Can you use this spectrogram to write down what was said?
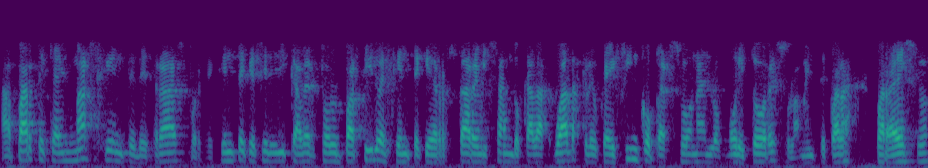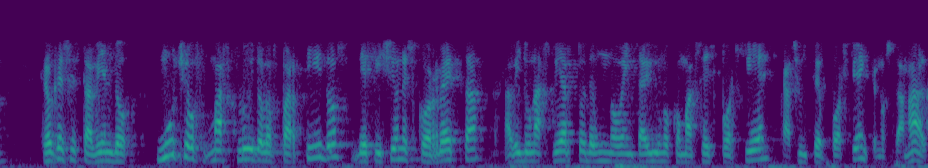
aparte que hay más gente detrás, porque gente que se dedica a ver todo el partido, hay gente que está revisando cada jugada, creo que hay cinco personas en los monitores solamente para, para eso. Creo que se está viendo mucho más fluido los partidos, decisiones correctas, ha habido un acierto de un 91,6%, casi un 100%, que no está mal.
